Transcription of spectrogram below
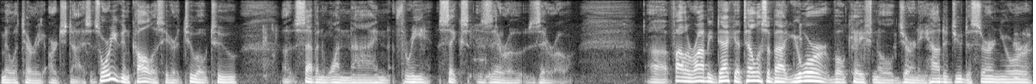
Military Archdiocese. Or you can call us here at 202 719 3600. Uh, Father Robbie Decca, tell us about your vocational journey. How did you discern your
